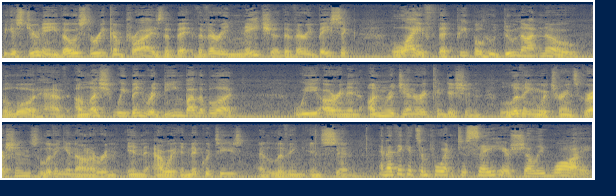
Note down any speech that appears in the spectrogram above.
Because, Junie, those three comprise the, ba- the very nature, the very basic life that people who do not know the Lord have. Unless we've been redeemed by the blood, we are in an unregenerate condition, living with transgressions, living in our in our iniquities, and living in sin. And I think it's important to say here, Shelley, why?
